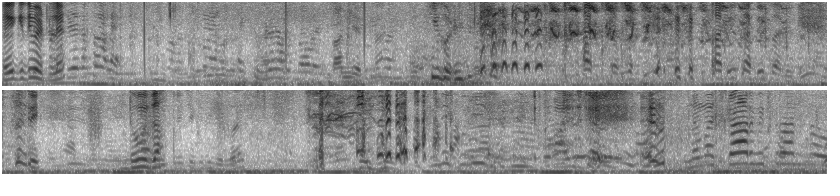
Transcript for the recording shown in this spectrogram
हे किती भेटले? ते कसं आलाय? सॉरी सॉरी सॉरी सॉरी धू जा. नमस्कार मित्रांनो.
